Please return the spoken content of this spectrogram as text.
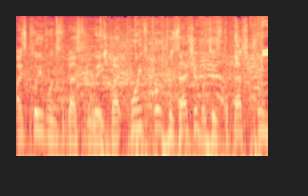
Cleveland's the best in the league, but points per possession, which is the best true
